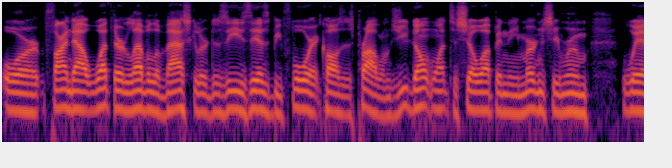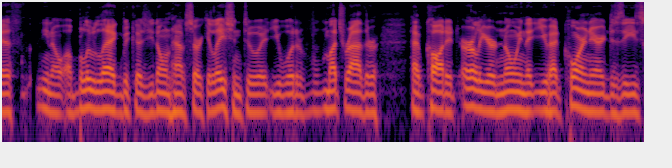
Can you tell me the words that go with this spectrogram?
or find out what their level of vascular disease is before it causes problems. You don't want to show up in the emergency room with, you know, a blue leg because you don't have circulation to it. You would have much rather have caught it earlier knowing that you had coronary disease,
